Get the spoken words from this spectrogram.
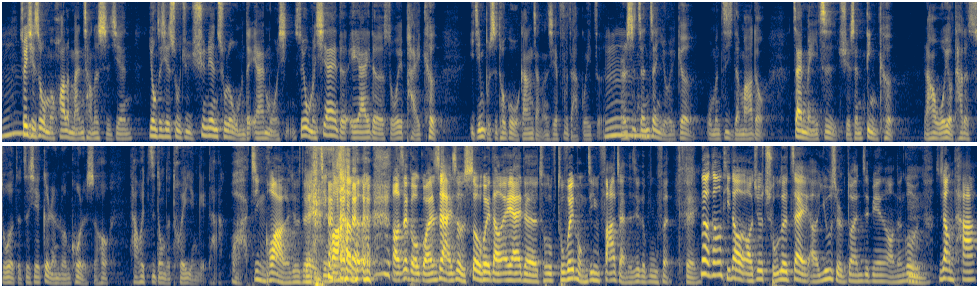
嗯，所以其实我们花了蛮长的时间，用这些数据训练出了我们的 AI 模型。所以我们现在的 AI 的所谓排课，已经不是透过我刚刚讲的那些复杂规则，而是真正有一个我们自己的 model，在每一次学生定课，然后我有他的所有的这些个人轮廓的时候，它会自动的推演给他。哇，进化了，对不对？进化了。好，这狗果然是还是有受惠到 AI 的突突飞猛进发展的这个部分。对，那刚刚提到哦，就除了在呃 user 端这边哦，能够嗯让他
